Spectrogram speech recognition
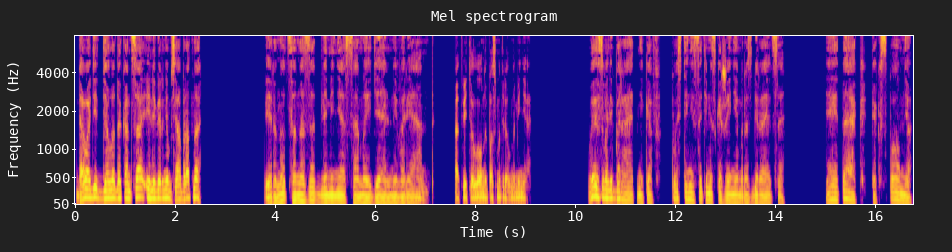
«Доводить дело до конца или вернемся обратно?» «Вернуться назад для меня самый идеальный вариант», — ответил он и посмотрел на меня. «Вызвали бы ратников, пусть они с этим искажением разбираются. Я и так, как вспомню,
